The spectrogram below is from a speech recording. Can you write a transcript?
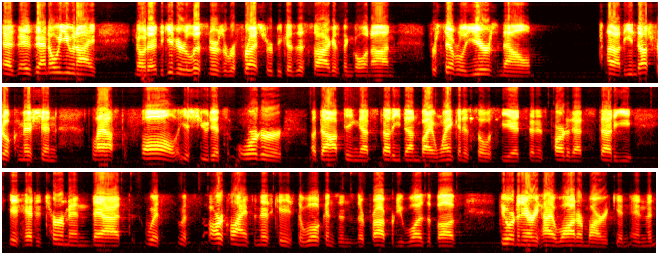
As, as I know you and I, you know, to, to give your listeners a refresher, because this saga has been going on for several years now, uh, the Industrial Commission last fall issued its order adopting that study done by Wenck Associates, and as part of that study, it had determined that with with our clients in this case, the Wilkinsons, their property was above the ordinary high water mark, and, and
